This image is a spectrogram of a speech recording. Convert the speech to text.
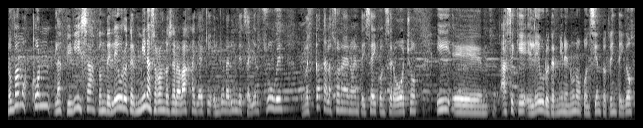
Nos vamos con las divisas, donde el euro termina cerrándose a la baja, ya que el dólar index ayer sube, rescata la zona de 96,08 y eh, hace que el euro termine en 1,132,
